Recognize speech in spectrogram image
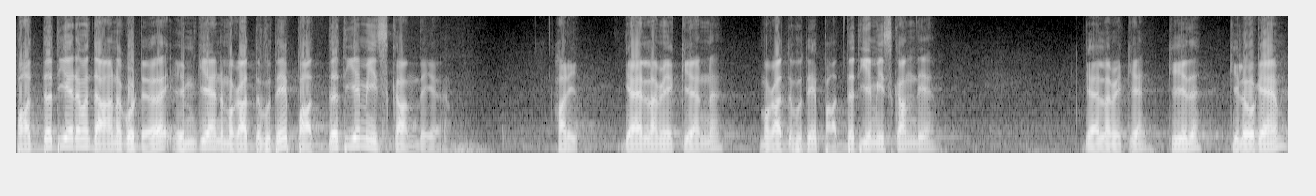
පද්ධතියටම දානකොට M කියන්නේ මොකද්ද පුතේ? පද්ධතියම ස්කන්ධය. හරි. ගෑල් ළමයෙක් කියන්න මොකද්ද පුතේ පද්ධතියම ස්කන්ධය? ගෑල් ළමයෙක් කියන්නේ කීයද? කිලෝග්‍රෑම්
